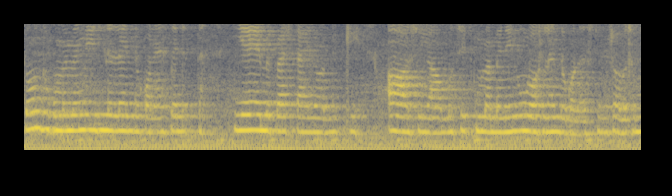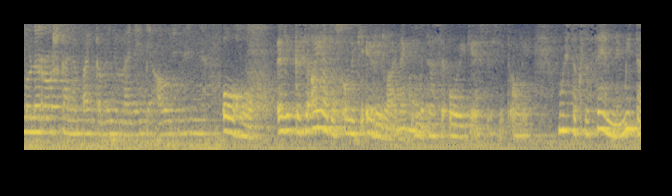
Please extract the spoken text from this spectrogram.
tuntui, kun me mentiin sinne lentokoneeseen, että jee, me päästään jonnekin Aasiaan, mutta sitten kun mä menin ulos lentokoneesta, niin se oli semmoinen roskainen paikka, minne mä en itse haluaisin mennä. Oho, eli se ajatus olikin erilainen kuin mitä se oikeasti sit oli. Muistaaksä sen, niin mitä,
